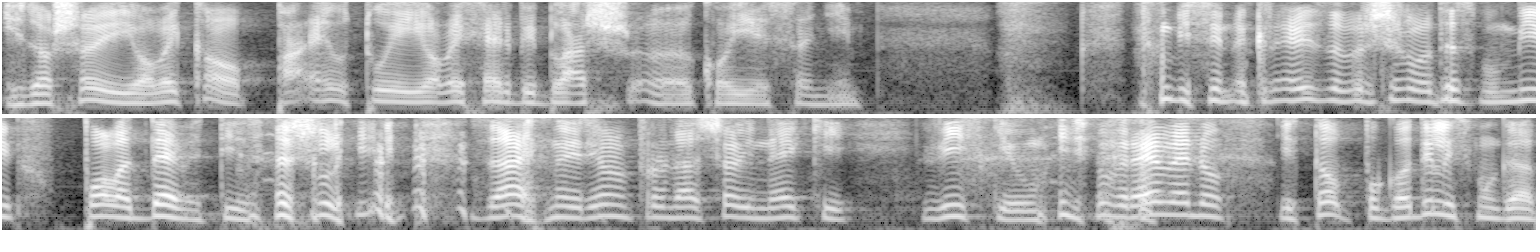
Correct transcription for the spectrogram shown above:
I došao je i ovaj kao, pa evo tu je i ovaj Herbie Blaš uh, koji je sa njim. da bi se na kraju završilo da smo mi pola devet izašli zajedno, jer je on pronašao i neki viski umeđu vremenu i to pogodili smo ga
